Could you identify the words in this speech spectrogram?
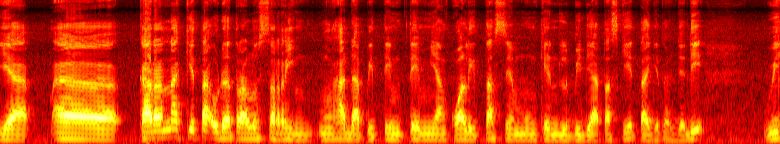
ya eh, karena kita udah terlalu sering menghadapi tim-tim yang kualitasnya mungkin lebih di atas kita gitu. Jadi we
